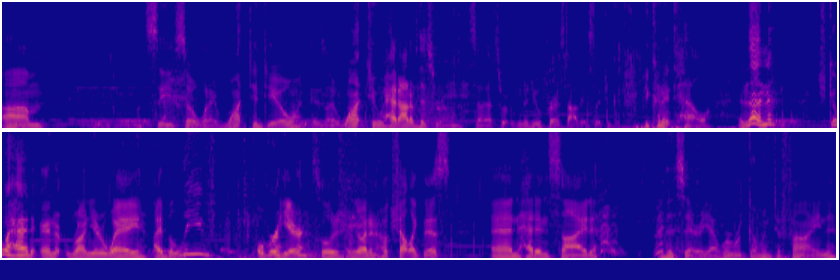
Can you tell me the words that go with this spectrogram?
Um, let's see. So what I want to do is I want to head out of this room. So that's what we're going to do first, obviously, if you, if you couldn't tell. And then just go ahead and run your way, I believe, over here. So we're just going to go ahead and hook shot like this and head inside this area where we're going to find,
